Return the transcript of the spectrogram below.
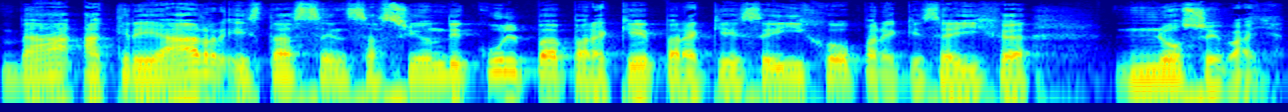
va a crear esta sensación de culpa para que, para que ese hijo, para que esa hija no se vaya.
